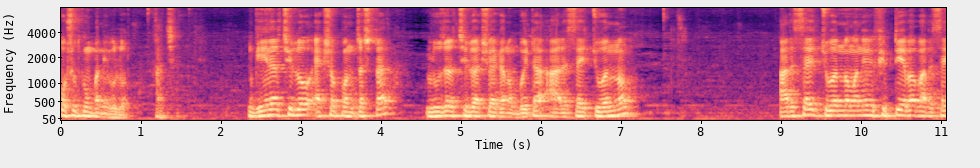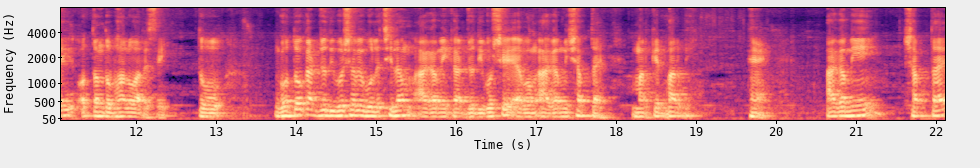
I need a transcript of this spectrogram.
ওষুধ কোম্পানিগুলো। আচ্ছা। গেইনার ছিল একশো পঞ্চাশটা, লুজার ছিল একশো একানব্বইটা, আর এস আই চুয়ান্ন। আর এস আই চুয়ান্ন মানে ফিফটি এভাব আর এস আই, অত্যন্ত ভালো আর এস আই। তো গত কার্য দিবসে আমি বলেছিলাম, আগামী কার্য দিবসে এবং আগামী সপ্তাহে মার্কেট বাড়বে। হ্যাঁ আগামী সপ্তাহে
